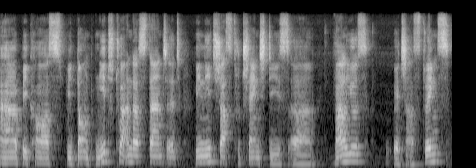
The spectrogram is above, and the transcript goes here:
uh, because we don't need to understand it. We need just to change these uh, values, which are strings.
